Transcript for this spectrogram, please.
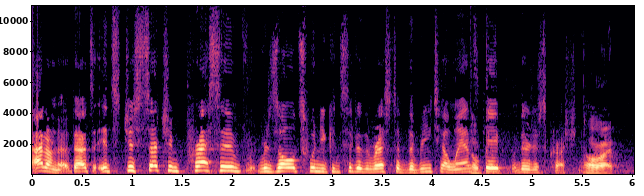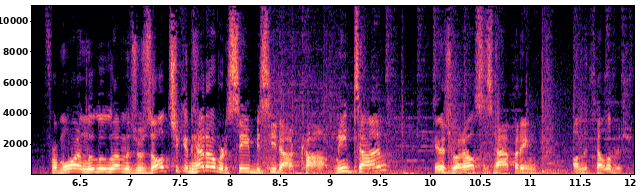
I don't know. That's it's just such impressive results when you consider the rest of the retail landscape. They're just crushing. it. All right. For more on Lululemon's results, you can head over to CNBC.com. Meantime, here's what else is happening on the television.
